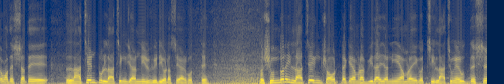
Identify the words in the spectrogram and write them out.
তোমাদের সাথে লাচেন টু লাচিং জার্নির ভিডিওটা শেয়ার করতে। তো সুন্দর এই লাচেং শহরটাকে আমরা বিদায় জানিয়ে আমরা এগোচ্ছি লাচুংয়ের উদ্দেশ্যে।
